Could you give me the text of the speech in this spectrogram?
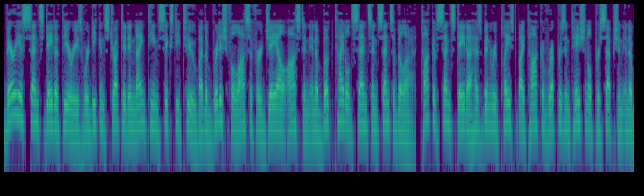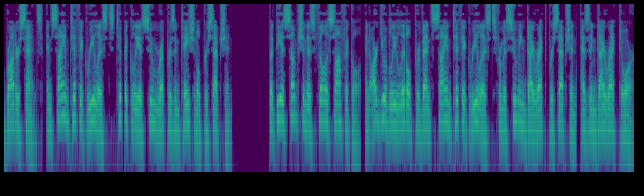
Various sense data theories were deconstructed in 1962 by the British philosopher J. L. Austin in a book titled Sense and Sensibilia. Talk of sense data has been replaced by talk of representational perception in a broader sense, and scientific realists typically assume representational perception. But the assumption is philosophical, and arguably little prevents scientific realists from assuming direct perception, as in direct or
